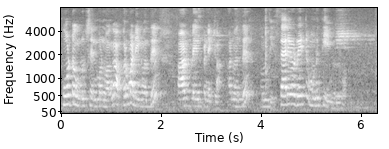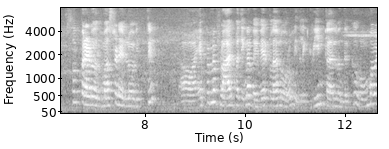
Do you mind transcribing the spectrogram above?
ஃபோட்டோ உங்களுக்கு சென்ட் பண்ணுவாங்க. அப்புறமா நீங்கள் வந்து ஆர்டர் ப்ளேஸ் பண்ணிக்கலாம். அது வந்து முந்தி சாரியோட ரேட்டு முந்நூற்றி ஐம்பது ரூபா. சூப்பரான ஒரு மஸ்டர்ட் எல்லோ வித்து எப்பவுமே ஃப்ளார் பார்த்தீங்கன்னா வெவ்வேறு கலரில் வரும். இதில் க்ரீன் கலர் வந்திருக்கு. ரொம்பவே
